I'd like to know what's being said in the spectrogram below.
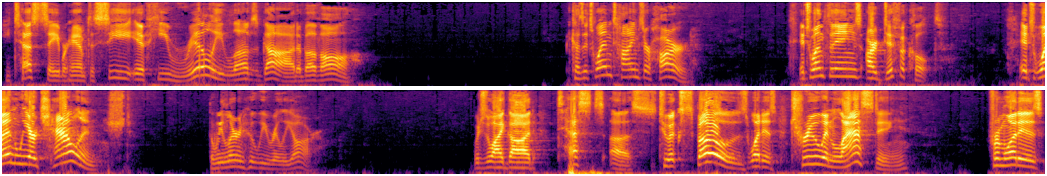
He tests Abraham to see if he really loves God above all. Because it's when times are hard, it's when things are difficult, it's when we are challenged that we learn who we really are which is why God tests us to expose what is true and lasting from what is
